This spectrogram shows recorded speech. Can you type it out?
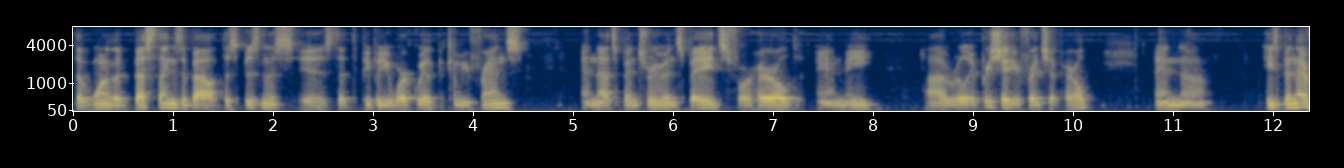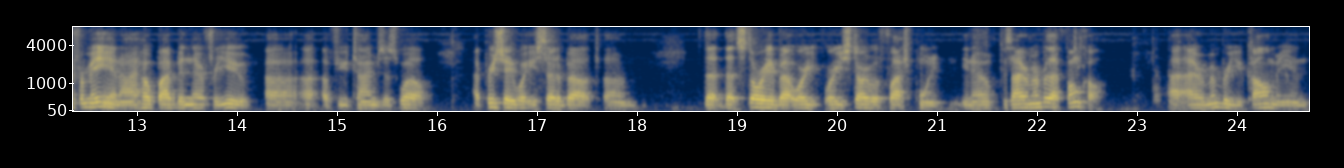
the, one of the best things about this business is that the people you work with become your friends. And that's been true in spades for Harold and me. I really appreciate your friendship, Harold. And uh, he's been there for me, and I hope I've been there for you uh, a, a, few times as well. I appreciate what you said about um, that, that story about where you, where you started with Flashpoint, you know, because I remember that phone call. I, I remember you calling me, and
